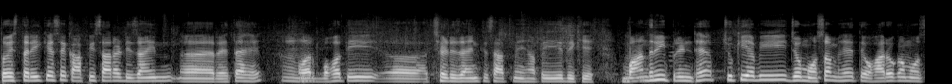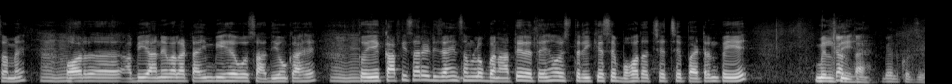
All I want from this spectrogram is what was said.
तो इस तरीके से काफ़ी सारा डिज़ाइन रहता है। और बहुत ही अच्छे डिज़ाइन के साथ में यहाँ पे ये देखिए बांधनी प्रिंट है। अब चूँकि अभी जो मौसम है त्योहारों का मौसम है और अभी आने वाला टाइम भी है वो शादियों का है। तो ये काफ़ी सारे डिज़ाइन हम लोग बनाते रहते हैं और इस तरीके से बहुत अच्छे अच्छे पैटर्न पे ये मिलती है। है बिल्कुल जी।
